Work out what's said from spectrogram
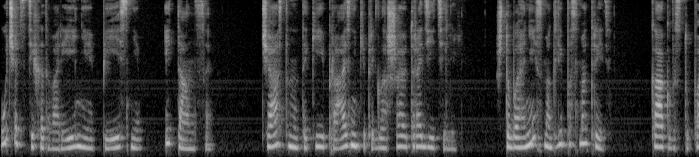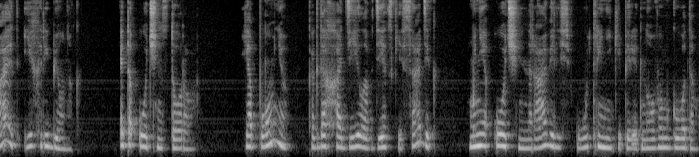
учат стихотворения, песни и танцы. Часто на такие праздники приглашают родителей, чтобы они смогли посмотреть, как выступает их ребенок. Это очень здорово. Я помню, когда ходила в детский садик, мне очень нравились утренники перед Новым годом.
